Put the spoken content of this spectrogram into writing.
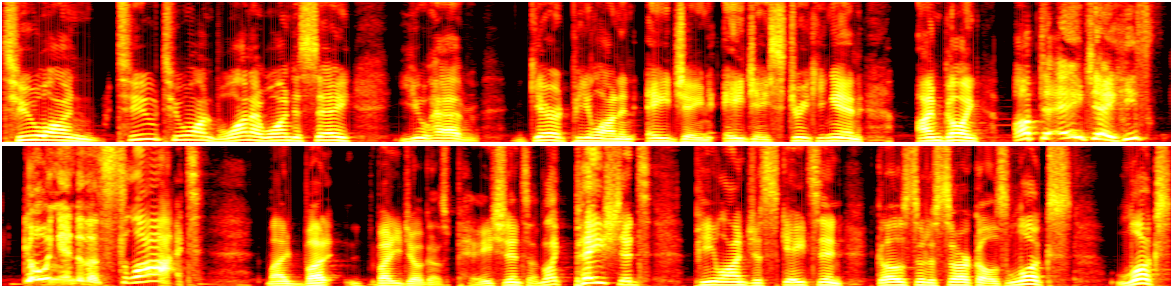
two on two, two on one. I wanted to say you have Garrett Pilon and AJ, and AJ streaking in. I'm going up to AJ. He's going into the slot. My buddy, buddy Joe goes, patience. I'm like, patience, Pilon just skates in, goes to the circles, looks, looks,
